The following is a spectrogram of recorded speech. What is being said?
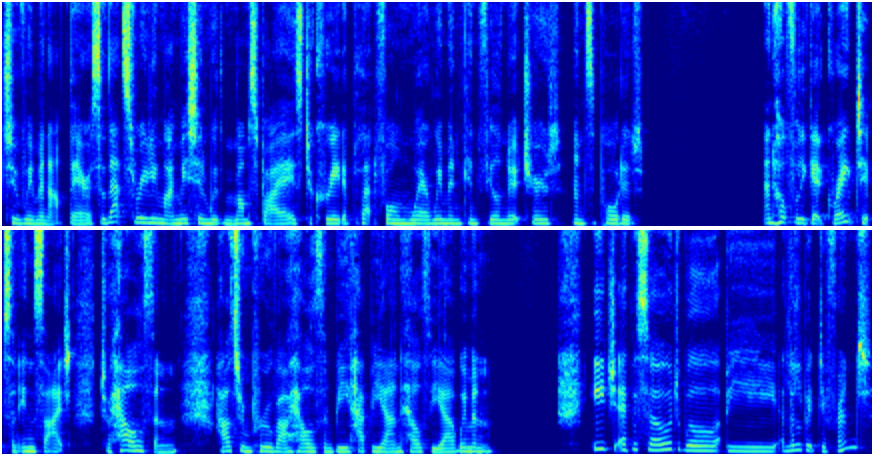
to women out there. So that's really my mission with Mumspire is to create a platform where women can feel nurtured and supported and hopefully get great tips and insight to health and how to improve our health and be happier and healthier women. Each episode will be a little bit different.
